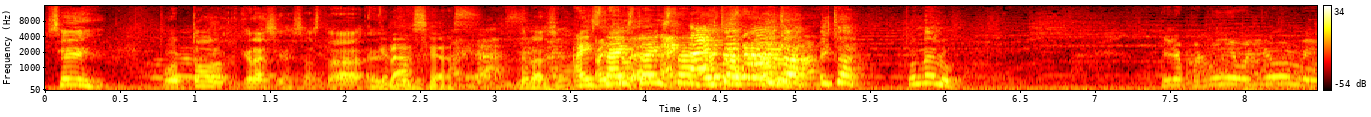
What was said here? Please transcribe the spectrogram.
Sí, por todo. Gracias. Hasta. el Gracias. lunes. Gracias. Ahí está, ahí está, ahí está. Ahí está, ahí está, ahí está. Póndelo. Mira, ponle volumen.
